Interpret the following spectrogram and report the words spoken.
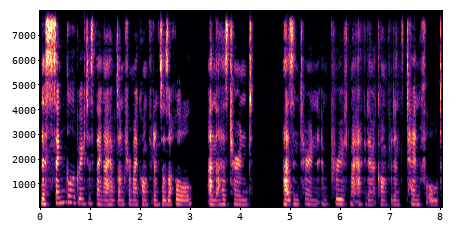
The single greatest thing I have done for my confidence as a whole, and that has turned has in turn improved my academic confidence tenfold,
